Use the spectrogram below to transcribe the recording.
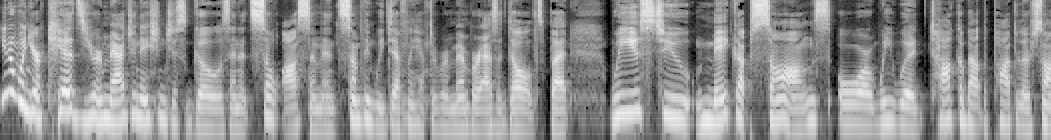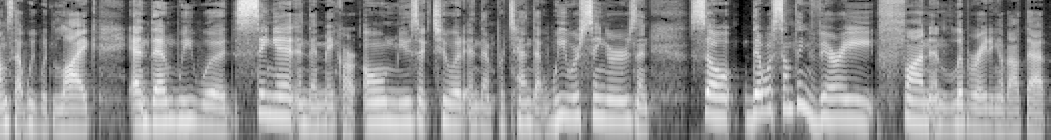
you know when you're kids your imagination just goes and it's so awesome and something we definitely have to remember as adults. But we used to make up songs or we would talk about the popular songs that we would like and then we would sing it and then make our own music to it and then pretend that we were singers. And so there was something very fun and liberating about that.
